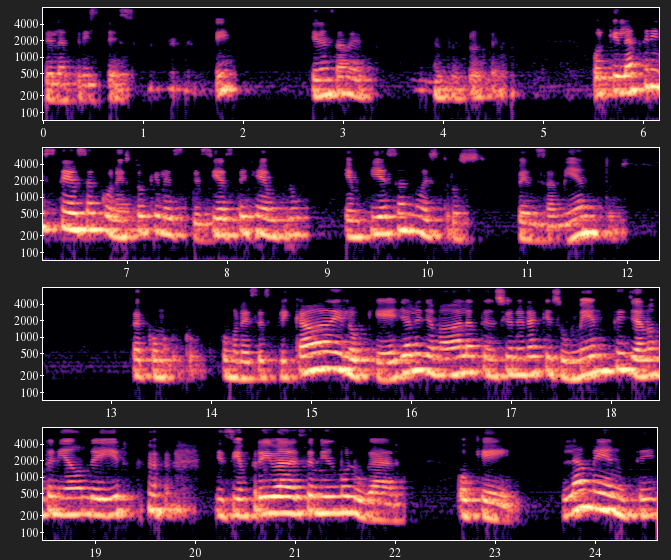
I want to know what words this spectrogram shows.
de la tristeza. ¿Sí? ¿Quieren saber? Es el proceso. Porque la tristeza, con esto que les decía este ejemplo, empiezan nuestros pensamientos. O sea, como, como les explicaba, de lo que ella le llamaba la atención era que su mente ya no tenía dónde ir y siempre iba a ese mismo lugar. Ok, la mente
